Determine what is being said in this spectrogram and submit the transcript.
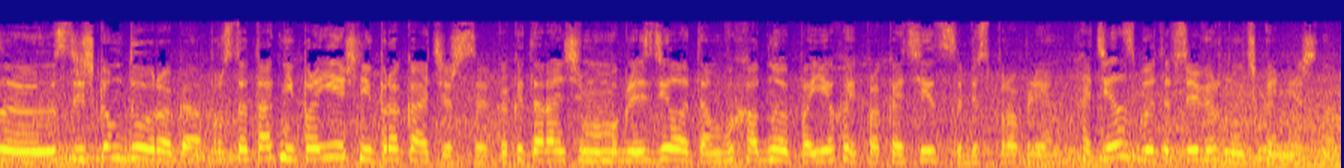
э, слишком дорого. Просто так не проедешь, не прокатишься. Как это раньше мы могли сделать, там, выходной поехать, прокатиться без проблем. Хотелось бы это все вернуть, конечно.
